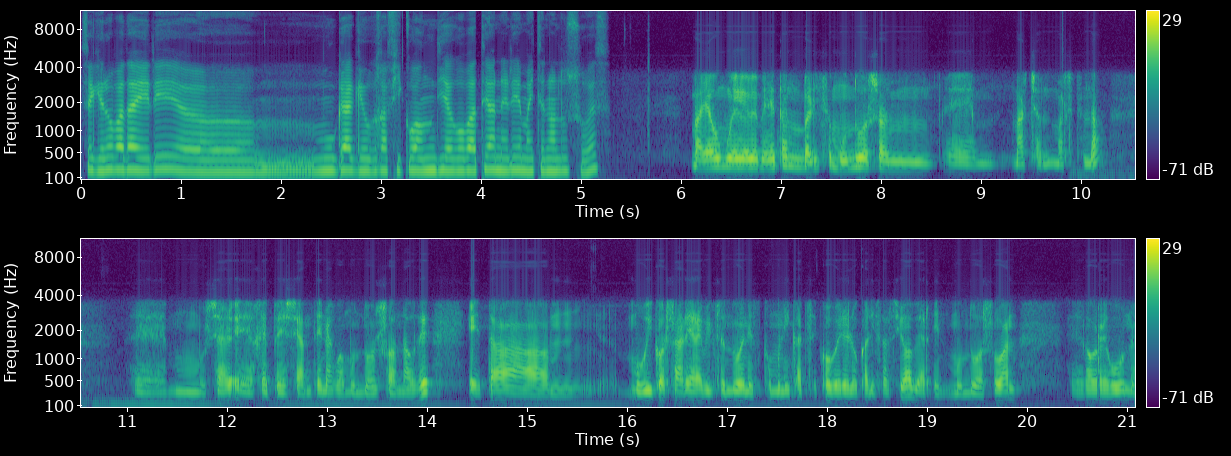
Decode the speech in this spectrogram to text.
Ze gero bada ere, uh, muga geografiko handiago batean ere maiten alduzu, ez? Bai, hau, e, benetan balizan mundu osan e, martxan martzen da e, GPS antenak ba mundu osoan daude, eta mm, mugikor sare erabiltzen duen ez komunikatzeko bere lokalizazioa, berdin mundu osoan, e, gaur egun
